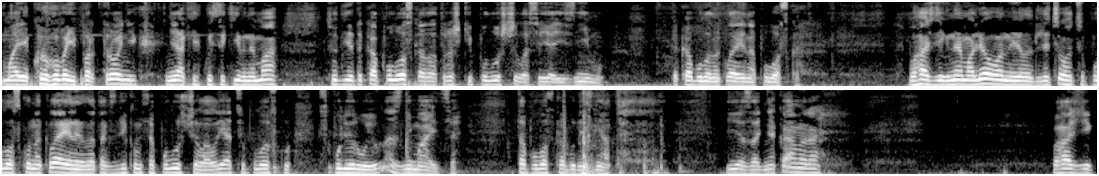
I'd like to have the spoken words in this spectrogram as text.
Має круговий парктронік, ніяких косяків нема. Тут є така полоска, вона трошки полущилася, я її зніму. Така була наклеєна полоска. Багажник не мальований, але для чого цю полоску наклеїли, вона так з віком все полущила, але я цю полоску сполірую, вона знімається. Та полоска буде знята. Є задня камера. Багажник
